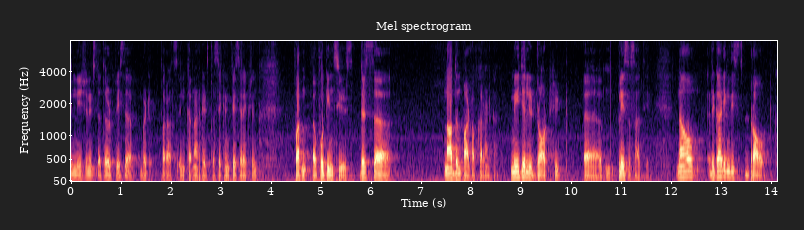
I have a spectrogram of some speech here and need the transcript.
in nation it's the third phase but for us in Karnataka it's the second phase selection for fourteen seats that's northern part of Karnataka majorly drought hit places आते नाउ रिगार्डिंग दिस ड्राउट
